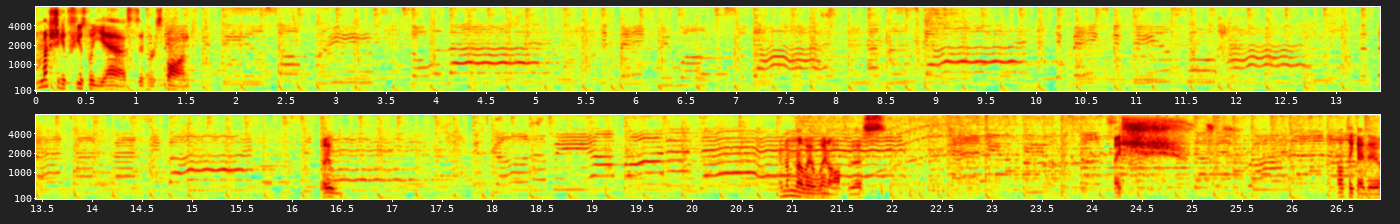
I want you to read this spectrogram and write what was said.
I'm actually confused what you asked to respond. This. I sh... I don't think I do.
